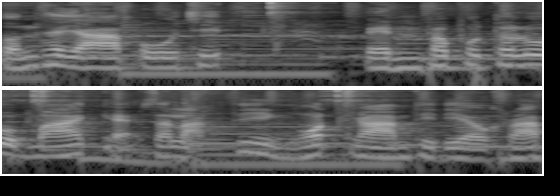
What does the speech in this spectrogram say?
สนธยาปูชิต เป็นพระพุทธรูปไม้แกะสลักที่งดงามทีเดียวครับ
